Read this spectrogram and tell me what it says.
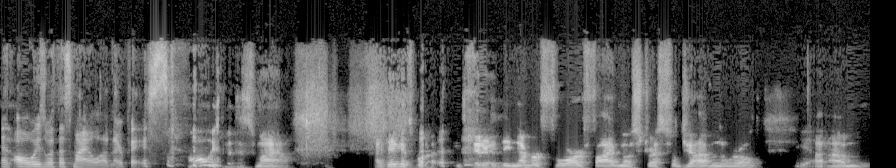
And always with a smile on their face. always with a smile. I think it's what considered the number four or five most stressful job in the world. Yeah. Um,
